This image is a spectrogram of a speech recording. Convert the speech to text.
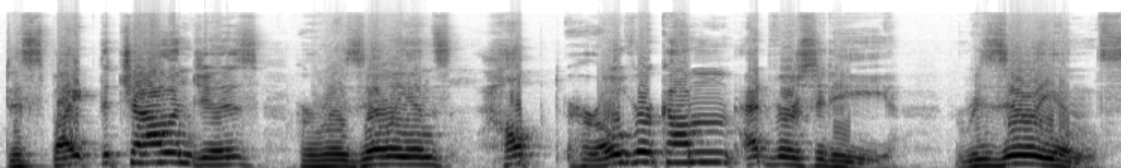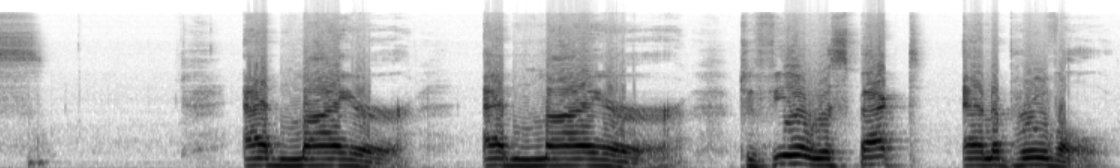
Despite the challenges, her resilience helped her overcome adversity. Resilience. Admire. Admire. To feel respect and approval.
